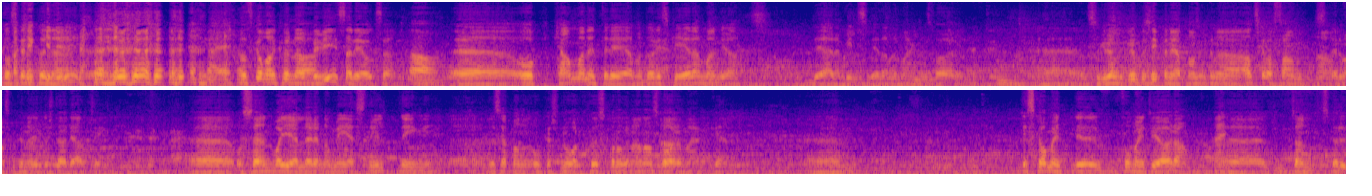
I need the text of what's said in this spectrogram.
då Vad ska, ni tycker kunna, du? då ska man kunna bevisa det också. Ja. Eh, Och kan man inte det, ja, men då riskerar man ju att det är en vilseledande marknadsföring. Eh, Så grund, grundprincipen är att man ska kunna, allt ska vara sant, eller man ska kunna understödja allting. Eh, Och sen vad gäller renommésnyltning, eh, det vill säga att man åker snålskjuts på någon annans varumärke. Det, ska man, det får man inte göra. Nej. Eh, Utan ska du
